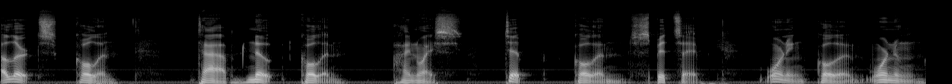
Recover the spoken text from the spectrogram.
Alerts, colon, tab, note, colon, Hinweis, tip, colon, Spitze, warning, colon, warning,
